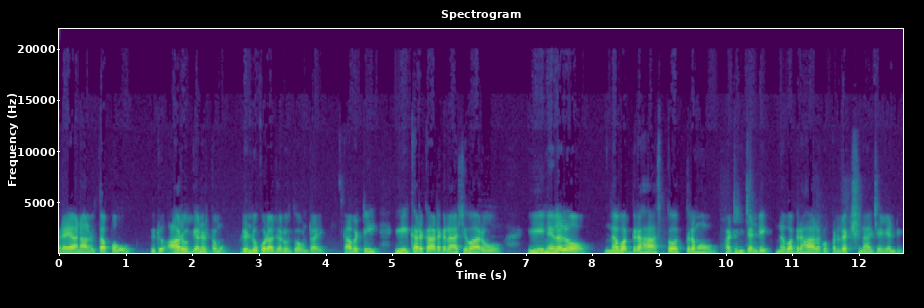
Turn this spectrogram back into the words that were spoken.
ప్రయాణాలు తప్పవు ఇటు ఆరోగ్య నష్టము. రెండు కూడా జరుగుతూ ఉంటాయి. కాబట్టి ఈ కర్కాటక రాశి వారు ఈ నెలలో నవగ్రహ స్తోత్రము పఠించండి. నవగ్రహాలకు ప్రదక్షిణాలు చేయండి.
